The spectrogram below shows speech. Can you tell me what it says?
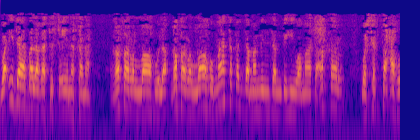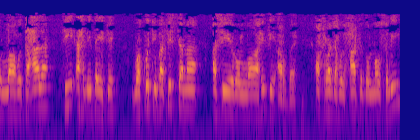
وإذا بلغ تسعين سنة غفر الله, غفر الله ما تقدم من ذنبه وما تأخر وشفعه الله تعالى في أهل بيته وكتب في السماء أسير الله في أرضه. أخرجه الحافظ الموصلي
